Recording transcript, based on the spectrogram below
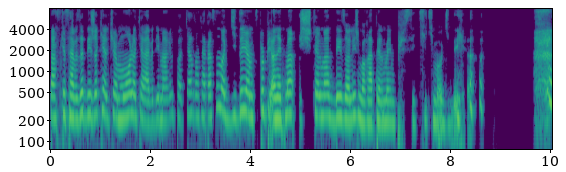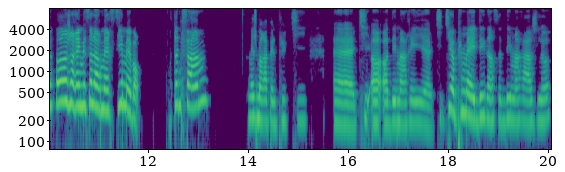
parce que ça faisait déjà quelques mois qu'elle avait démarré le podcast. Donc, la personne m'a guidée un petit peu. Puis honnêtement, je suis tellement désolée, je me rappelle même plus c'est qui qui m'a guidée. oh, j'aurais aimé ça la remercier, mais bon. C'est une femme, mais je me rappelle plus qui, euh, qui a, démarré, euh, qui, qui, a pu m'aider dans ce démarrage-là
